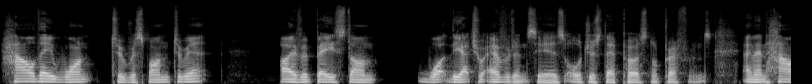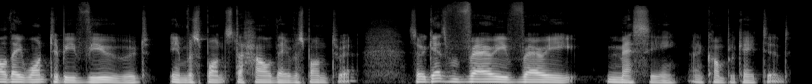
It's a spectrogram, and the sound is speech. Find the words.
how they want to respond to it, either based on what the actual evidence is or just their personal preference, and then how they want to be viewed in response to how they respond to it. So it gets very, very messy and complicated.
